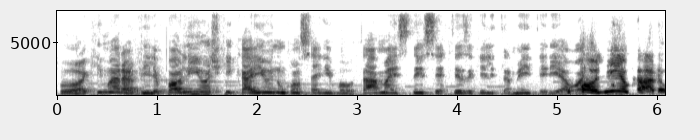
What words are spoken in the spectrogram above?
pô, que maravilha. Paulinho acho que caiu e não consegue voltar, mas tenho certeza que ele também teria. O Paulinho, cara,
